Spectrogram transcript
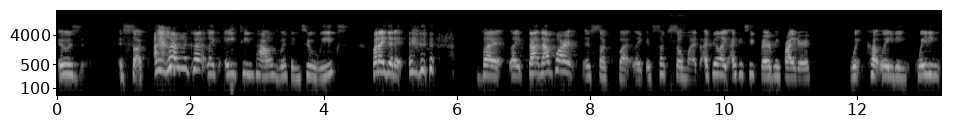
it was it sucked. I had to cut like 18 pounds within two weeks, but I did it. but like that that part it sucked, but like it sucked so much. I feel like I can speak for every fighter. Weight cut waiting, waiting,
